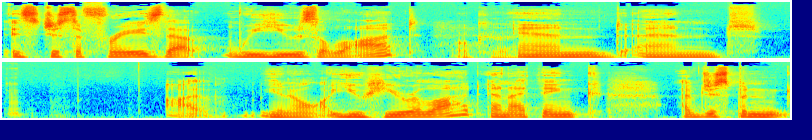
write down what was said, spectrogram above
it's just a phrase that we use a lot. Okay. And and I, you know, you hear a lot, and I think I've just been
